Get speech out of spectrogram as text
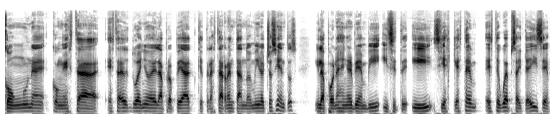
con, una, con esta, este dueño de la propiedad que te la está rentando en 1800 y la pones en Airbnb y si, y si es que este, este website te dice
